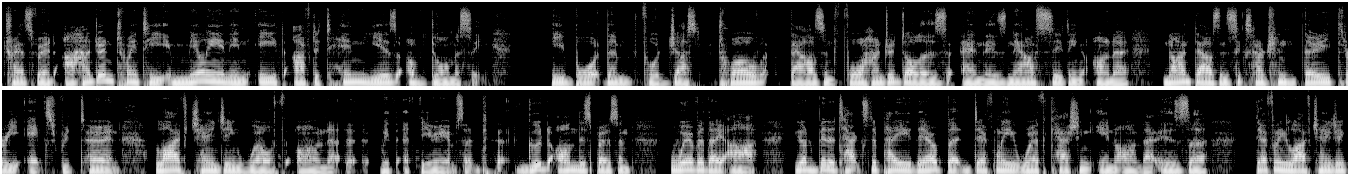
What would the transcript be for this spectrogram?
transferred 120 million in ETH after 10 years of dormancy. He bought them for just $12,400 and is now sitting on a 9,633x return. Life changing wealth on uh, with Ethereum. So good on this person, whoever they are. You got a bit of tax to pay there, but definitely worth cashing in on. That is uh, definitely life changing.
